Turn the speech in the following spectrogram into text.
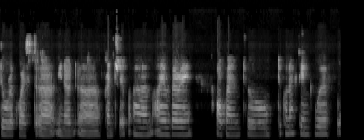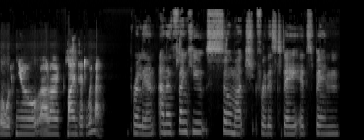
do request uh, you know friendship. Um, I am very open to to connecting with with new like minded women. Brilliant. Anna, thank you so much for this today. It's been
